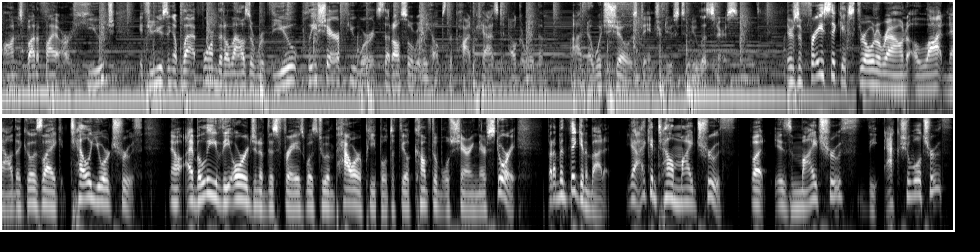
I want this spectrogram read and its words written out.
on Spotify are huge. If you're using a platform that allows a review, please share a few words. That also really helps the podcast algorithm uh, know which shows to introduce to new listeners. There's a phrase that gets thrown around a lot now that goes like, tell your truth. Now, I believe the origin of this phrase was to empower people to feel comfortable sharing their story. But I've been thinking about it yeah, I can tell my truth, but is my truth the actual truth?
